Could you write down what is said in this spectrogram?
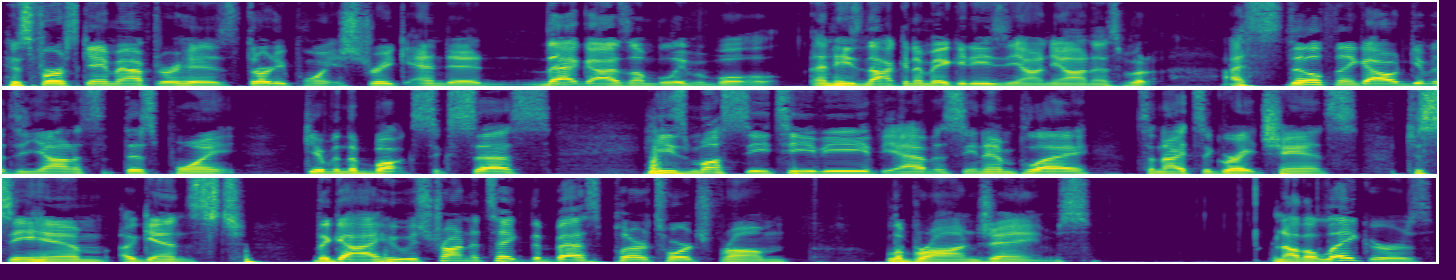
his first game after his 30 point streak ended. That guy's unbelievable, and he's not going to make it easy on Giannis. But I still think I would give it to Giannis at this point, given the Bucks' success. He's must see TV. If you haven't seen him play, tonight's a great chance to see him against the guy who is trying to take the best player torch from LeBron James. Now, the Lakers,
